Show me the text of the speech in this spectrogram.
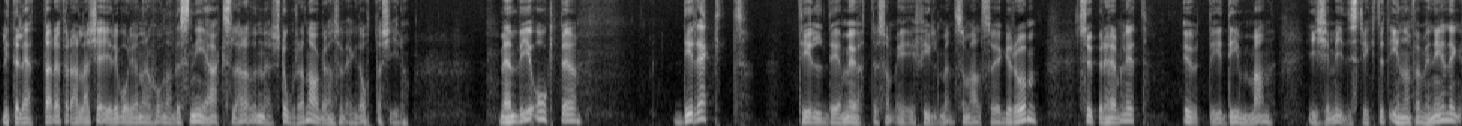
Lite lättare för alla tjejer i vår generation hade sneda axlar av den där stora Nagran som vägde 8 kilo. Men vi åkte direkt till det möte som är i filmen som alltså äger rum superhemligt ute i dimman i kemidistriktet innanför Venedig,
